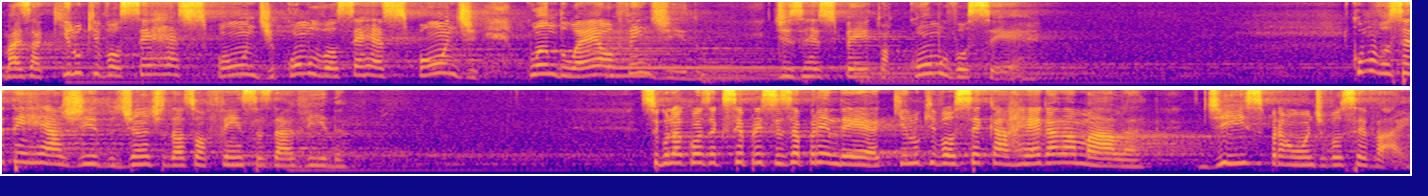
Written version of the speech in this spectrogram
mas aquilo que você responde, como você responde quando é ofendido, diz respeito a como você é. Como você tem reagido diante das ofensas da vida? Segunda coisa que você precisa aprender é aquilo que você carrega na mala, diz para onde você vai.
